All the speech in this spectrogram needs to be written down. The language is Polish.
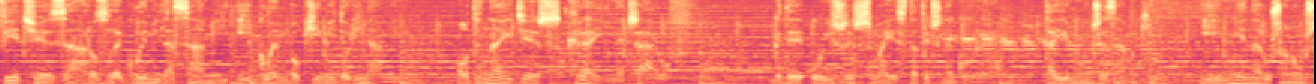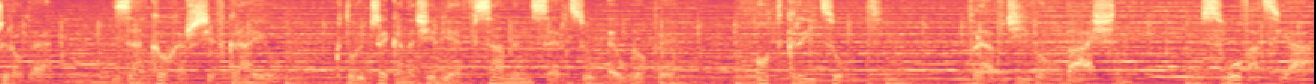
świecie za rozległymi lasami i głębokimi dolinami odnajdziesz krainę czarów. Gdy ujrzysz majestatyczne góry, tajemnicze zamki i nienaruszoną przyrodę, zakochasz się w kraju, który czeka na Ciebie w samym sercu Europy. Odkryj cud, prawdziwą baśń. Słowacja.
